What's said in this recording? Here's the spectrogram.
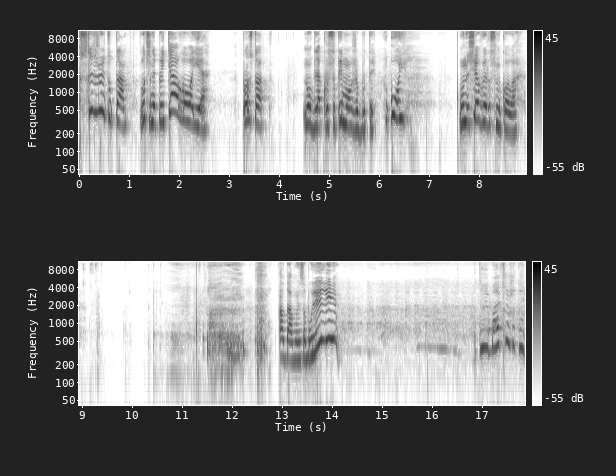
Скажи тут там, лучше не притягує. Просто ну, для красоти може бути. Ой! Він ще вирос Микола. А да, ми заболіли. А ти бачиш, що ти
